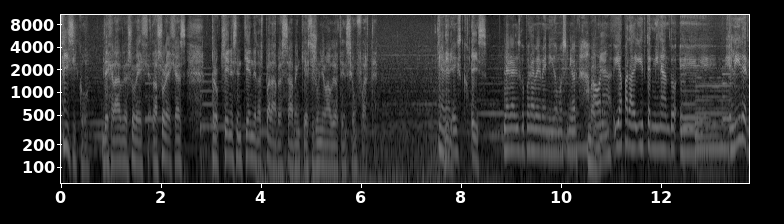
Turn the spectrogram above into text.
físico de jalar las, oveja- las orejas, pero quienes entienden las palabras saben que este es un llamado de atención fuerte. Le Diría, agradezco. Es. Le agradezco por haber venido, monseñor. Más Ahora, ya para ir terminando, eh, el líder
